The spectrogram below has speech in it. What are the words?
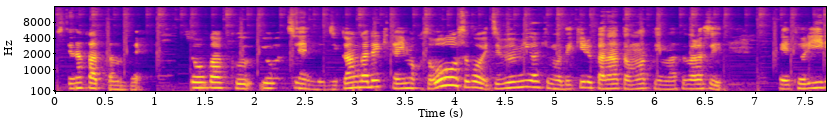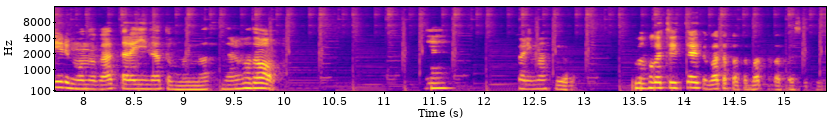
た、してなかったので、小学、幼稚園で時間ができた今こそ、おーすごい自分磨きもできるかなと思っています。素晴らしい。えー、取り入れるものがあったらいいなと思います。なるほど。ね。わかりますよ。子供がちっちゃいとバタバタバタバタしてて、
